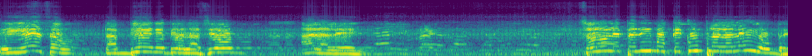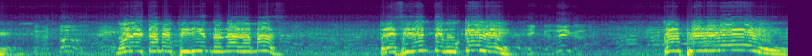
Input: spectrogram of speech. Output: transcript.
Y eso también es violación a la ley. Solo le pedimos que cumpla la ley, hombre. No le estamos pidiendo nada más. Presidente Bukele, cumpla la ley.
